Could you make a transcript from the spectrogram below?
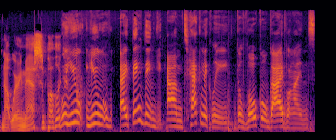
not wearing masks in public. Well, you you I think that um, technically the local guidelines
